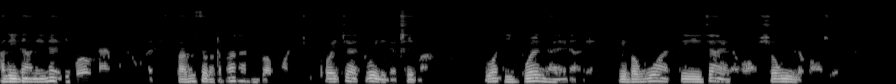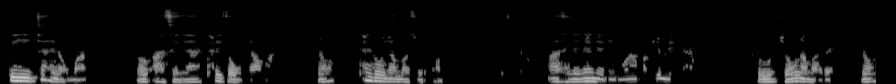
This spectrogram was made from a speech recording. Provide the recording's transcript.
အာလီဒါအနေနဲ့ဒီပွဲကိုနိုင်ပါပြီဆိုတော့တစ်ပတ်ကနေတော့ပွဲချက်တွေ့နေတဲ့အချိန်မှာ သူကဒီပွဲနိုင်နေတာလေဒီဘကူကတည်ကြရင်တော့ရှုံးပြီလို့ပေါ့ဆိုတည်ကြရင်တော့မှတော့အာဆင်နယ်ထိတ်ဆုံးရောက်မှာနော်ထိတ်ဆုံးရောက်မှာဆိုတော့အာဆင်နယ်နဲ့ဒီဘောကမဖြစ်နေတာသူဂျုံးလာမှာပဲနော်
